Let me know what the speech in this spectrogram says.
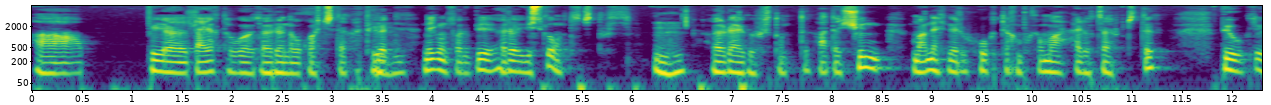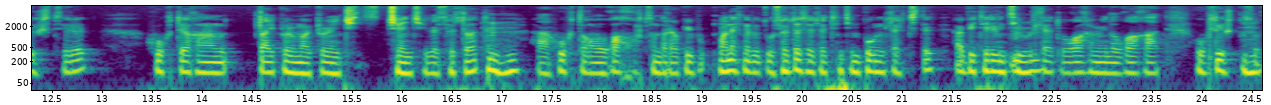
Аа би лаяг тавгаад орой нуугуучдаг. Тэгээд нэг юм болохоор би орой 9-г унтчихдаг гэсэн. Орой айгүй ихт унтдаг. А тэгээ шүн манай их нэр хүүхдийнхэн бүх юмаа хариуцаа авчдаг. Би өглөө ирцээрээд хүүхдийнхээ diaper micro change хийгээ солиод а хүүхдээ угаах хугацаанд дараа би манай ихнэр зүг солио солиод тийм бүгнлээ ичдэг. А би тэрийг цэвэрлээд угаах юм угаагаад өглөө эрт босоо.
